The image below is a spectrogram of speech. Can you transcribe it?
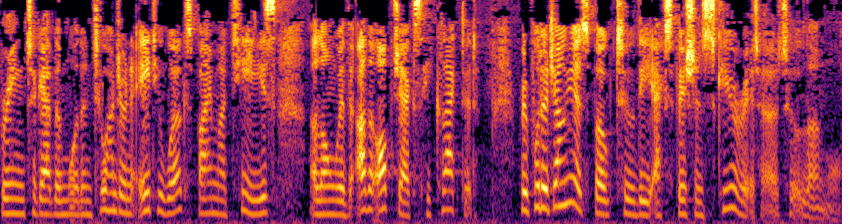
bringing together more than 280 works by Matisse, along with other objects he collected. Reporter Zhang Yue spoke to the exhibition's curator to learn more.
